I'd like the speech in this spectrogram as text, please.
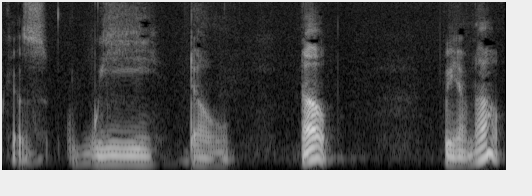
Because we don't know. We don't know.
